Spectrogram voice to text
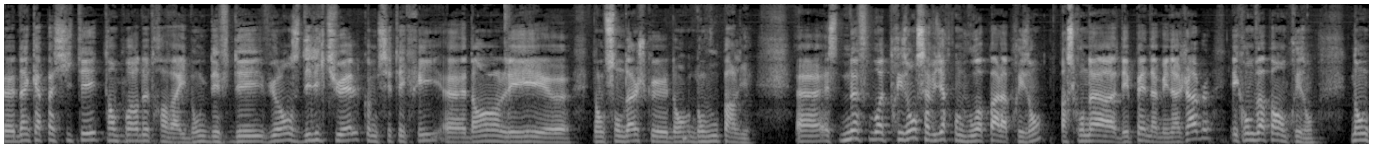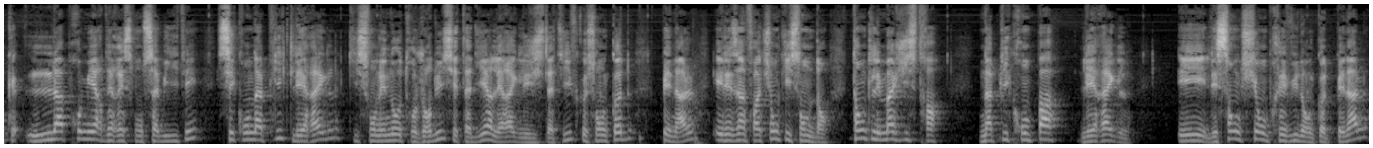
euh, d'incapacité temporaire de travail, donc des, des, violences délictuelles, comme c'est écrit euh, dans, les, euh, dans le sondage que, dont, dont vous parliez. Neuf mois de prison, ça veut dire qu'on ne voit pas la prison, parce qu'on a des peines aménageables et qu'on ne va pas en prison. Donc la première des responsabilités, c'est qu'on applique les règles qui sont les nôtres aujourd'hui, c'est-à-dire les règles législatives, que sont le code pénal et les infractions qui sont dedans. Tant que les magistrats n'appliqueront pas les règles et les sanctions prévues dans le code pénal,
